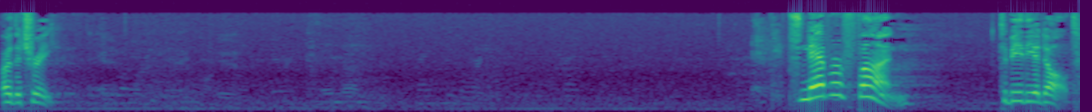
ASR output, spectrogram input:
or the tree? It's never fun to be the adult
